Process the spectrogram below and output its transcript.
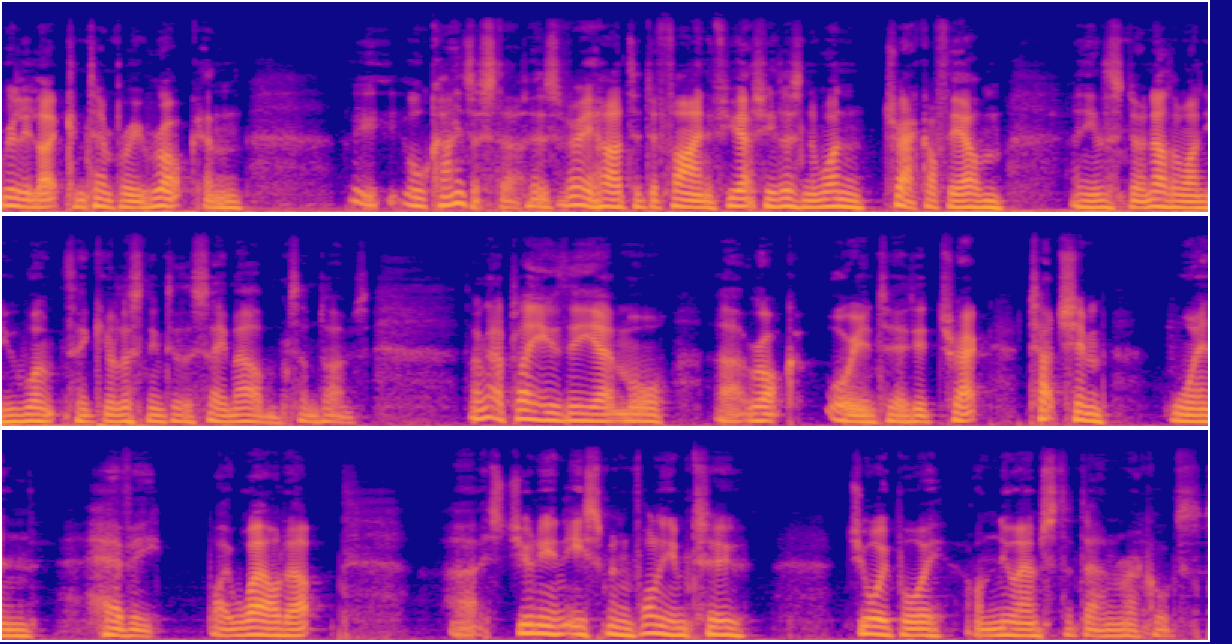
really like contemporary rock and all kinds of stuff. It's very hard to define. If you actually listen to one track off the album and you listen to another one, you won't think you're listening to the same album sometimes. I'm going to play you the uh, more uh, rock orientated track, Touch Him When Heavy by Wild Up. Uh, it's Julian Eastman, Volume 2, Joy Boy on New Amsterdam Records.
